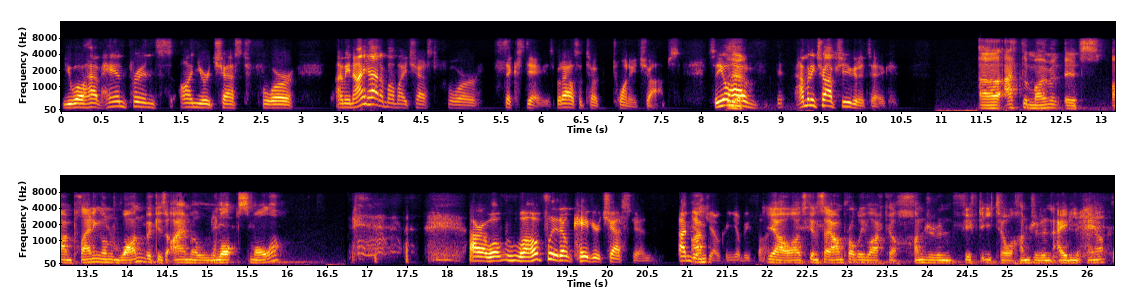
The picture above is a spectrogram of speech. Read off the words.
You will have handprints on your chest for. I mean, I had them on my chest for six days, but I also took 20 chops. So you'll yeah. have how many chops are you going to take? Uh, at the moment, it's I'm planning on one because I am a lot smaller. All right. Well, well, hopefully don't cave your chest in. I'm just I'm, joking. You'll be fine. Yeah, well, I was going to say I'm probably like 150 to 180 pounds.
